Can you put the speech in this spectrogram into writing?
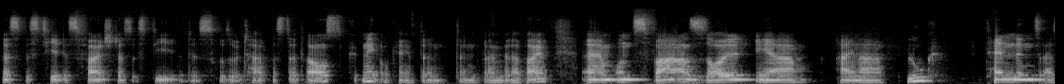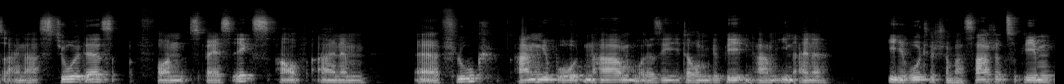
Das ist hier das falsch, das ist die, das Resultat, was da draus. Nee, okay, dann, dann bleiben wir dabei. Ähm, und zwar soll er einer Flugtendenz, also einer Stewardess von SpaceX auf einem äh, Flug angeboten haben oder sie darum gebeten haben, ihnen eine erotische Massage zu geben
